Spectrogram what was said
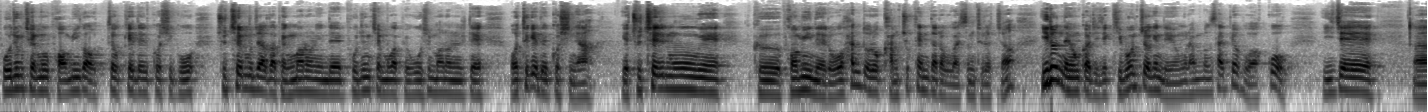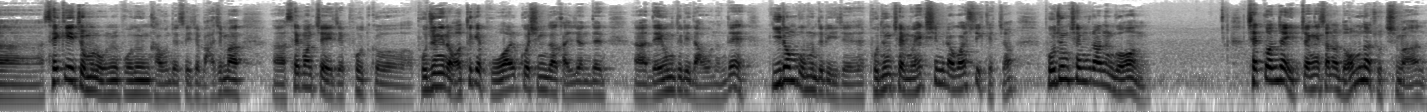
보증채무 범위가 어떻게 될 것이고 주채무자가 100만 원인데 보증채무가 150만 원일 때 어떻게 될 것이냐 주채무의 그 범위 내로 한도로 감축된다라고 말씀드렸죠. 이런 내용까지 이제 기본적인 내용을 한번 살펴보았고 이제 아, 세 개의 점을 오늘 보는 가운데서 이제 마지막 아, 세 번째 이제 보, 그 보증인을 어떻게 보호할 것인가 관련된 아, 내용들이 나오는데 이런 부분들이 이제 보증 채무의 핵심이라고 할 수 있겠죠. 보증 채무라는 건 채권자 입장에서는 너무나 좋지만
